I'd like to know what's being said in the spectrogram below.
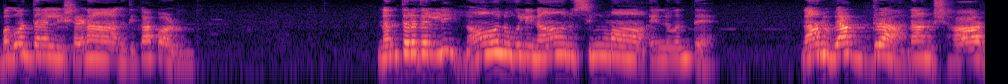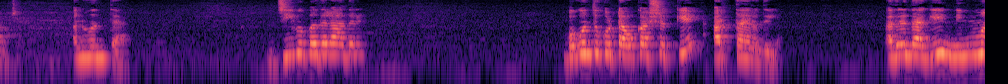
ಭಗವಂತನಲ್ಲಿ ಶರಣಾಗತಿ ಕಾಪಾಡು ಅಂತ. ನಂತರದಲ್ಲಿ ನಾನು ಹುಲಿ, ನಾನು ಸಿಂಹ ಎನ್ನುವಂತೆ, ನಾನು ವ್ಯಾಘ್ರ, ನಾನು ಶಾರ್ಜ್ ಅನ್ನುವಂತೆ ಜೀವ ಬದಲಾದರೆ? ಭಗವಂತ ಕೊಟ್ಟ ಅವಕಾಶಕ್ಕೆ ಅರ್ಥ ಇರೋದಿಲ್ಲ. ಅದರಿಂದಾಗಿ ನಿಮ್ಮ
